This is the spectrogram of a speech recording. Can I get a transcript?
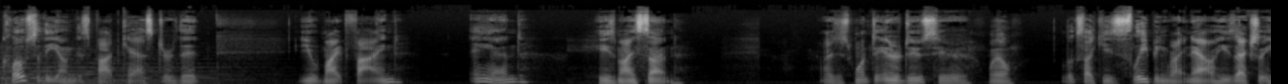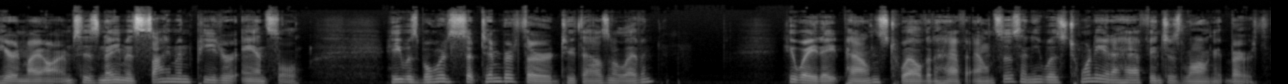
close to the youngest podcaster that you might find. And he's my son. I just want to introduce here, well, looks like he's sleeping right now. He's actually here in my arms. His name is Simon Peter Ancell. He was born September 3rd, 2011. He weighed 8 pounds, 12 and a half ounces, and he was 20 and a half inches long at birth.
